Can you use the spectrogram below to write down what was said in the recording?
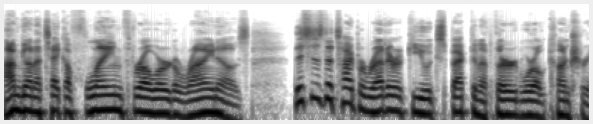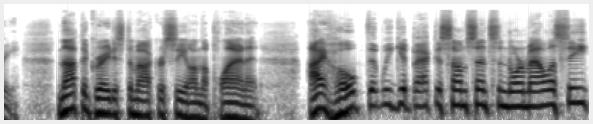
I'm going to take a flamethrower to RINOs." This is the type of rhetoric you expect in a third world country, not the greatest democracy on the planet. I hope that we get back to some sense of normalcy,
